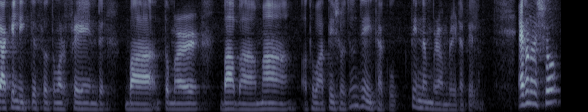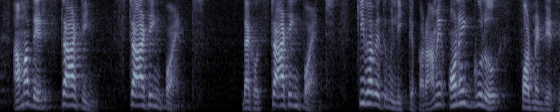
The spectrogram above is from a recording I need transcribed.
যাকে লিখতেছো, তোমার ফ্রেন্ড বা তোমার বাবা, মা অথবা আত্মীয় স্বজন, যেই থাকুক, তিন নাম্বার আমরা এটা পেলাম। এখন আসো, আমাদের স্টার্টিং স্টার্টিং পয়েন্ট দেখো স্টার্টিং পয়েন্ট কীভাবে তুমি লিখতে পারো? আমি অনেকগুলো ফরম্যাট দিয়েছি,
